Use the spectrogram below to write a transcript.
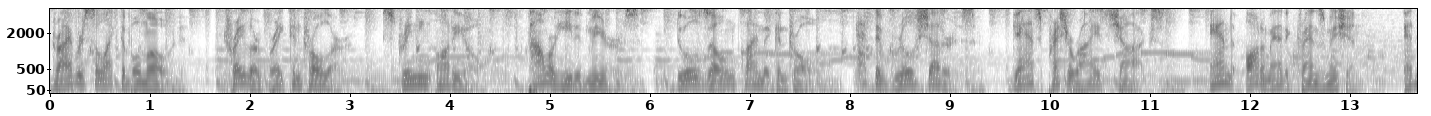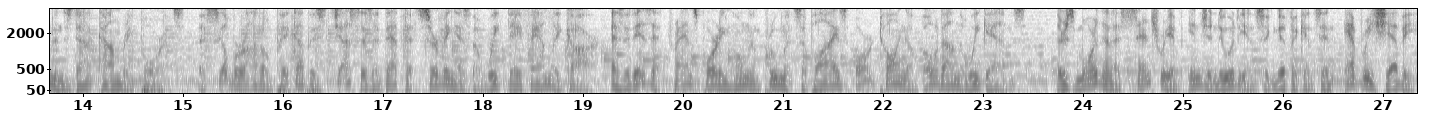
driver selectable mode, trailer brake controller, streaming audio, power heated mirrors, dual zone climate control, active grille shutters, gas pressurized shocks, and automatic transmission. Edmunds.com reports the Silverado pickup is just as adept at serving as the weekday family car as it is at transporting home improvement supplies or towing a boat on the weekends. There's more than a century of ingenuity and significance in every Chevy.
